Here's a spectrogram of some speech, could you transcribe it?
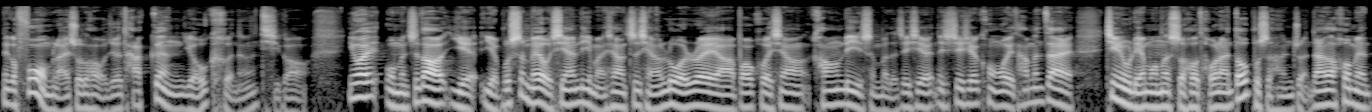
那个 form 来说的话，我觉得他更有可能提高，因为我们知道也也不是没有先例嘛，像之前洛瑞啊，包括像康利什么的这些那这些控卫，他们在进入联盟的时候投篮都不是很准，但到后面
